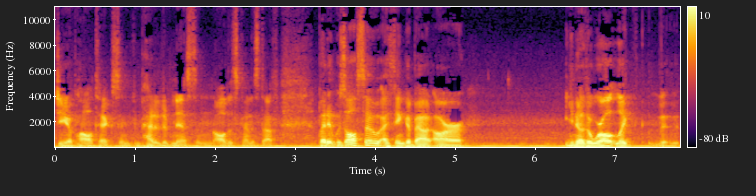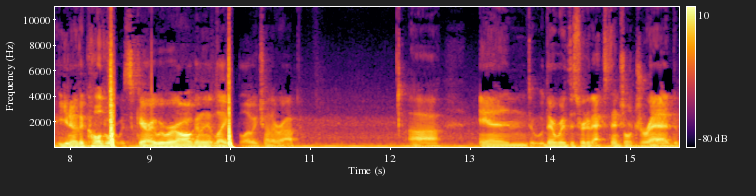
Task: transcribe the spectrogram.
geopolitics and competitiveness and all this kind of stuff. But it was also, I think, about our you know the world like the, you know the Cold War was scary. We were all gonna like blow each other up. Uh, and there was this sort of existential dread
